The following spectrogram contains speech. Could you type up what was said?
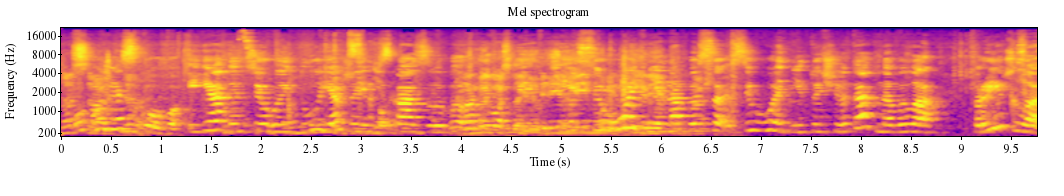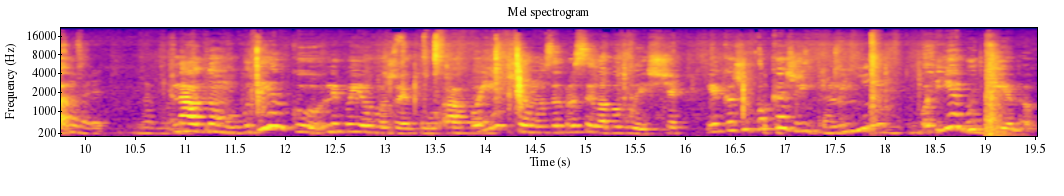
На сайт, обов'язково. І я до цього йду, я вже їм показувала. І ми вас І, підтримуємо. і сьогодні написа, сьогодні точно так навела приклад на одному будинку, не по його ЖЕКу, а по іншому запросила поближче. Я кажу, покажіть мені, от є будинок,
